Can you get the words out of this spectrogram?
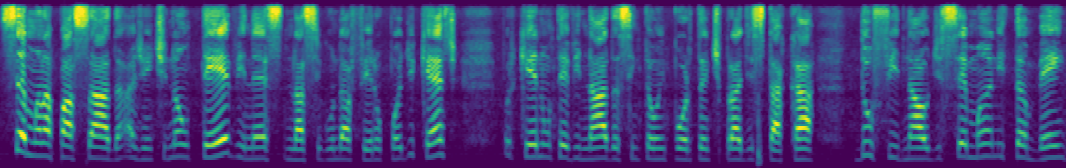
Semana passada a gente não teve, né, na segunda-feira, o podcast, porque não teve nada assim tão importante para destacar do final de semana e também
